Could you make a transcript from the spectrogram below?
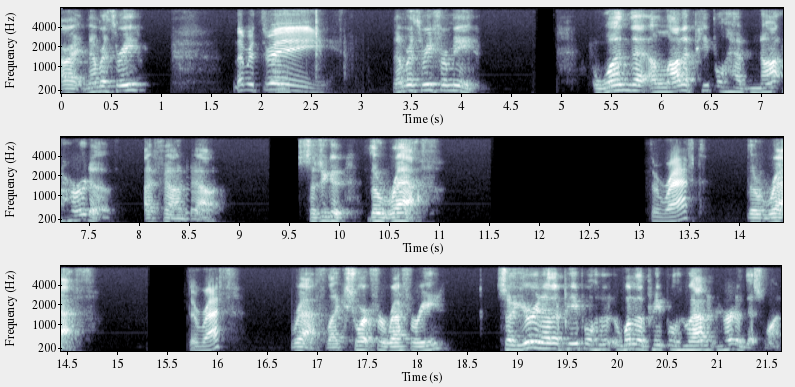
All right, number three. Number three. Number three for me. One that a lot of people have not heard of. I found out. Such a good. The ref. The raft. The ref. The ref. Ref, like short for referee. So you're another people who one of the people who haven't heard of this one.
